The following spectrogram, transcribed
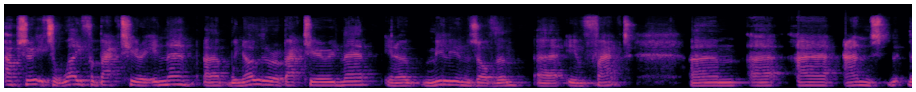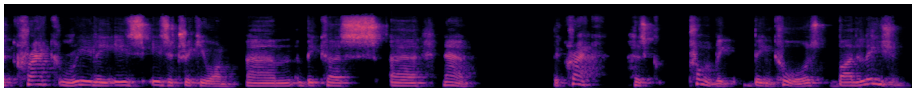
Absolutely, it's a way for bacteria in there. Uh, we know there are bacteria in there. You know, millions of them, uh, in fact. Um, uh, uh, and the, crack really is is a tricky one um, because uh, now the crack has probably been caused by the lesion.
